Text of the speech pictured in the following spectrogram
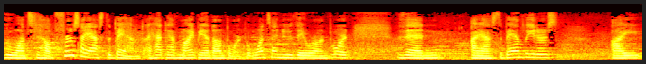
Who wants to help? First, I asked the band. I had to have my band on board. But once I knew they were on board, then I asked the band leaders. I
